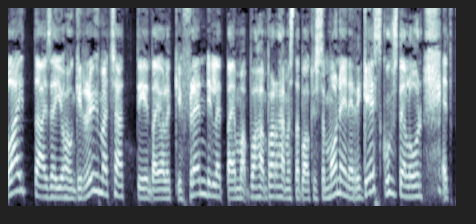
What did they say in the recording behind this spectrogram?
laittaa sen johonkin ryhmächattiin tai jollekin friendille tai pahan- parhaimmassa tapauksessa moneen eri keskusteluun, että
